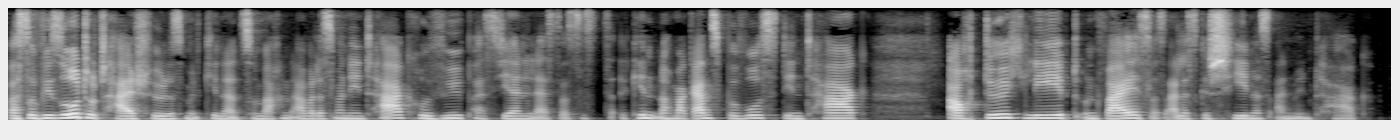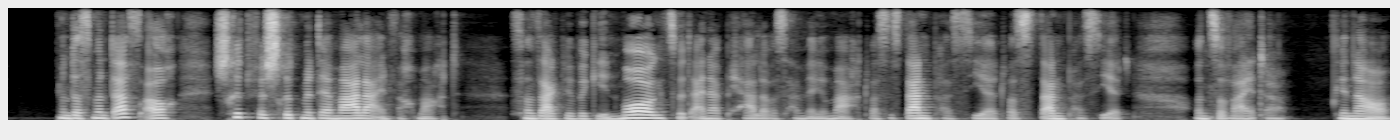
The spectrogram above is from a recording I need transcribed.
was sowieso total schön ist mit Kindern zu machen, aber dass man den Tag Revue passieren lässt, dass das Kind nochmal ganz bewusst den Tag auch durchlebt und weiß, was alles geschehen ist an dem Tag. Und dass man das auch Schritt für Schritt mit der Maler einfach macht. Dass man sagt, wir beginnen morgens mit einer Perle, was haben wir gemacht, was ist dann passiert, was ist dann passiert und so weiter. Genau.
